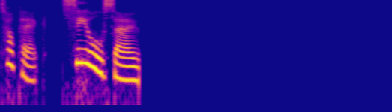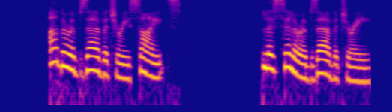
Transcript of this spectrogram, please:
Topic. See also Other observatory sites La Silla Observatory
